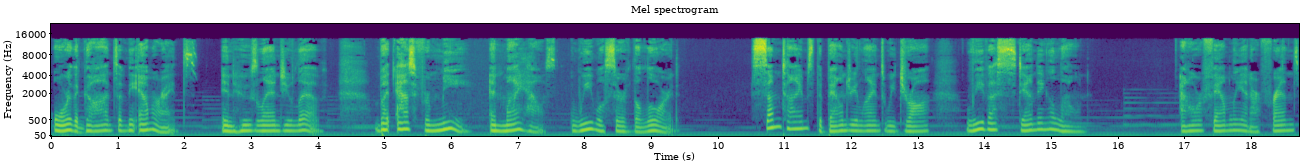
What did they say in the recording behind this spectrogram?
or the gods of the Amorites in whose land you live but as for me and my house, we will serve the Lord. Sometimes the boundary lines we draw leave us standing alone. Our family and our friends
